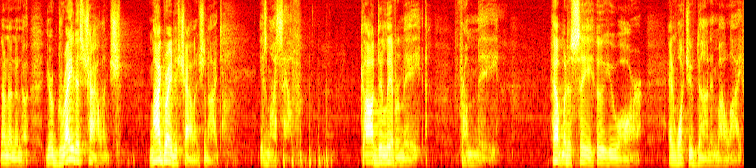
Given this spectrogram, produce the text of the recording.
No, no, no, no. Your greatest challenge, my greatest challenge tonight, is myself. God, deliver me from me. Help me to see who you are and what you've done in my life.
